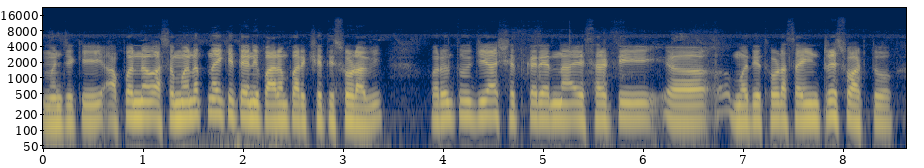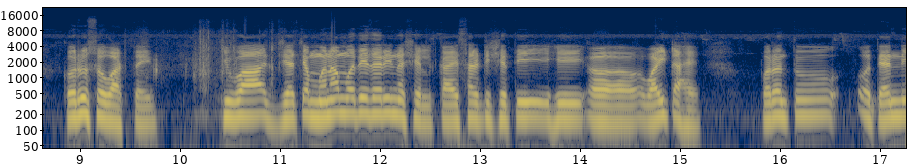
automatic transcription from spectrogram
म्हणजे की आपण असं म्हणत नाही की त्यांनी पारंपरिक शेती सोडावी परंतु ज्या शेतकऱ्यांना एस आर टी मध्ये थोडासा इंटरेस्ट वाटतो करूसं वाटतं आहे किंवा ज्याच्या मनामध्ये जरी नसेल का एस आर टी शेती ही वाईट आहे परंतु त्यांनी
